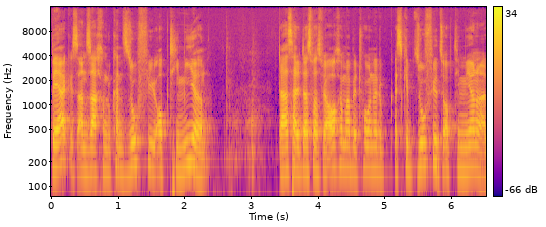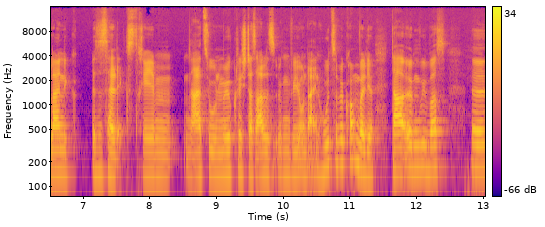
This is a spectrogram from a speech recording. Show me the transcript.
Berg ist an Sachen. Du kannst so viel optimieren. Da ist halt das, was wir auch immer betonen. es gibt so viel zu optimieren und alleine ist es halt extrem nahezu unmöglich, das alles irgendwie unter einen Hut zu bekommen, weil dir da irgendwie was äh,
